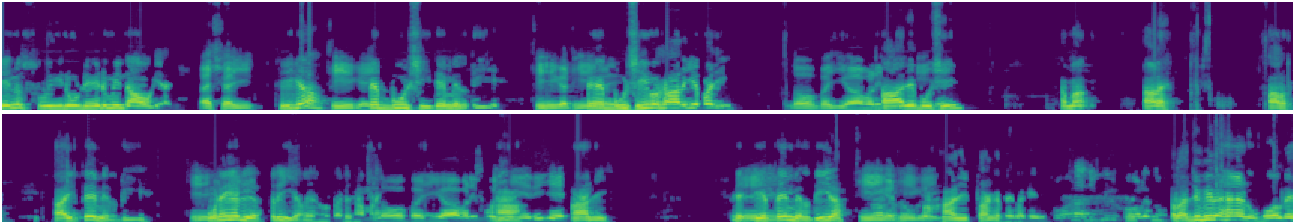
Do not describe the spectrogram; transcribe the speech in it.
ਇਹਨੂੰ ਸੂਈ ਨੂੰ ਡੇਢ ਮਹੀਨਾ ਹੋ ਗਿਆ ਜੀ। ਅੱਛਾ ਜੀ। ਠੀਕ ਆ? ਠੀਕ ਹੈ ਤੇ ਜੀ। ਬੂਸ਼ੀ ਤੇ ਮਿਲਦੀ ਏ। ਠੀਕ ਹੈ ਠੀਕ ਹੈ ਇਹ ਬੂਸ਼ੀ ਵਿਖਾ ਦਈਏ ਭਾਜੀ। ਲਓ ਭਾਜੀ ਆ ਵਾਲੀ ਆ ਜੇ ਹੈ, ਬੂਸ਼ੀ। ਅਮਾ ਆਲੇ ਆਲ ਆਈ ਤੇ ਮਿਲਦੀ ਏ। ਠੀਕ ਉਹਨੇ ਹੈ ਹਜੇ ਆ ਵੇਖੋ ਤੁਹਾਡੇ ਸਾਹਮਣੇ। ਲਓ ਭਾਜੀ ਆ ਵਾਲੀ ਹਾਂ। ਬੁਝੀ ਇਹਦੀ ਜੇ। ਹਾਂਜੀ। ਤੇ ਤੇ- ਇਹ ਤੇ ਮਿਲਦੀ ਆ। ਠੀਕ ਹੈ ਠੀਕ ਹੈ। ਜੀ ਹਾਂਜੀ ਟੰਗ ਤੇ ਲੱਗੇ। ਰਜਵੀਰ ਹੈ ਨੂੰ ਖੋਲ ਦੇ।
